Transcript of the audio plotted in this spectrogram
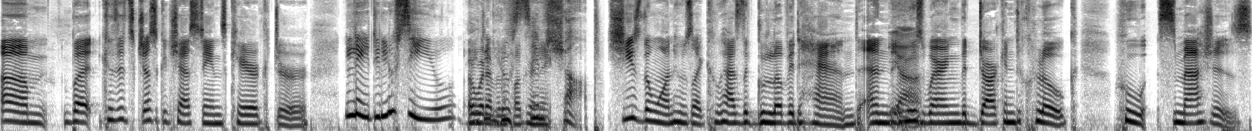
Um, but because it's Jessica Chastain's character, Lady Lucille, or whatever the fuck her name. Shop. She's the one who's like who has the gloved hand and Yeah. who's wearing the darkened cloak, who smashes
